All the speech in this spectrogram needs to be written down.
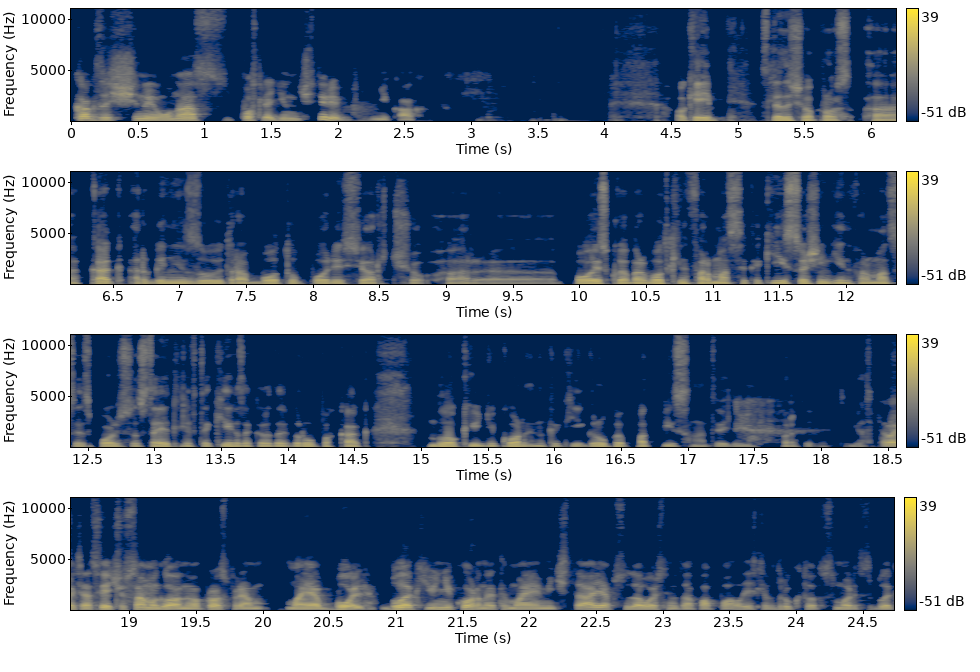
как защищены у нас после 1,4? Никак. Окей, следующий вопрос. А как организуют работу по ресерчу, э, поиску и обработке информации? Какие источники информации используются? Стоит ли в таких закрытых группах, как Black Unicorn, и на какие группы подписан? Это, видимо, Давайте отвечу. Самый главный вопрос, прям моя боль. Black Unicorn – это моя мечта, я бы с удовольствием туда попал. Если вдруг кто-то смотрит с Black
